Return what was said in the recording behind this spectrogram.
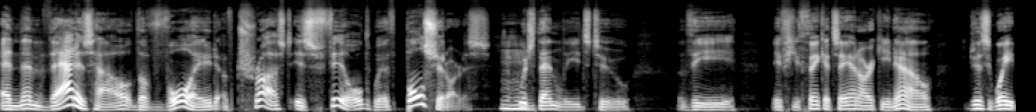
And then that is how the void of trust is filled with bullshit artists, Mhm. which then leads to the if you think it's anarchy now, just wait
